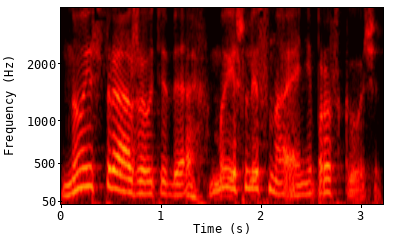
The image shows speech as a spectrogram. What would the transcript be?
«Ну и стража у тебя, мышь лесная не проскочит».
